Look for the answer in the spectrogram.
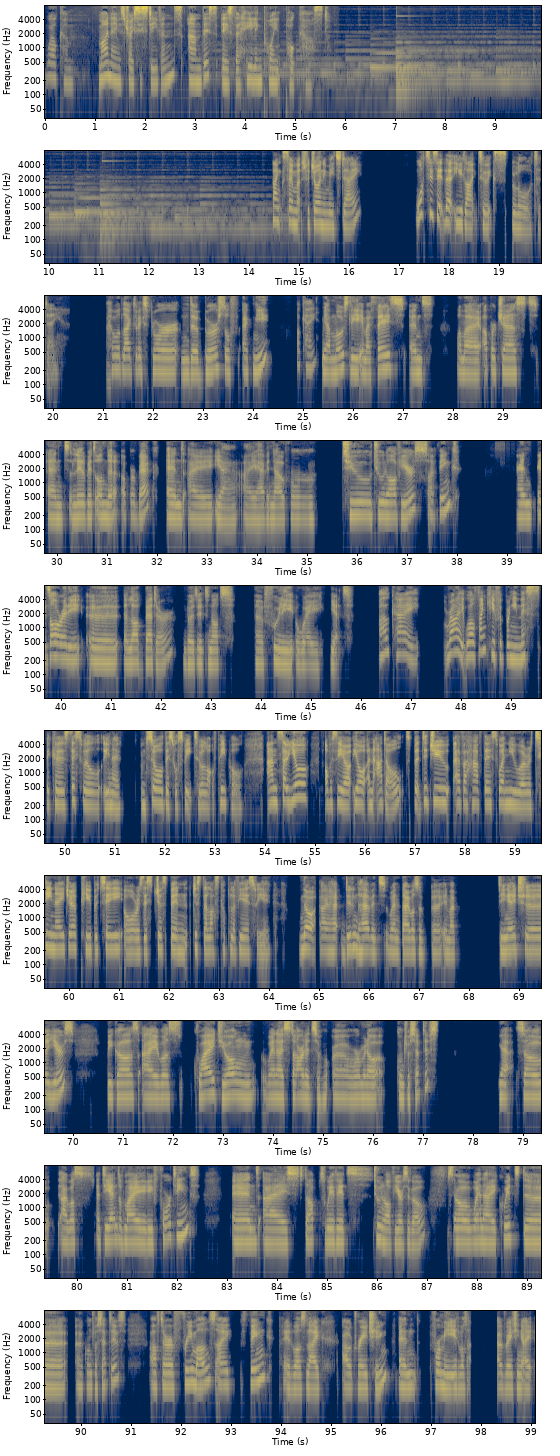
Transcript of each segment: Welcome. My name is Tracey Stevens, and this is the Healing Point podcast. Thanks so much for joining me today. What is it that you'd like to explore today? I would like to explore the burst of acne. Okay. Yeah, mostly in my face and on my upper chest and a little bit on the upper back. And I, yeah, I have it now for two, two and a half years, I think. And it's already uh, a lot better, but it's not uh, fully away yet. Okay. Right. Well, thank you for bringing this because this will, you know, I'm sure this will speak to a lot of people. And so you're obviously you're, you're an adult, but did you ever have this when you were a teenager, puberty, or has this just been just the last couple of years for you? No, I ha- didn't have it when I was uh, in my teenage uh, years because I was quite young when I started uh, hormonal contraceptives. Yeah. So I was at the end of my 14th and I stopped with it two and a half years ago. So when I quit the uh, contraceptives, after three months, I think it was like outraging. And for me, it was outraging. I,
